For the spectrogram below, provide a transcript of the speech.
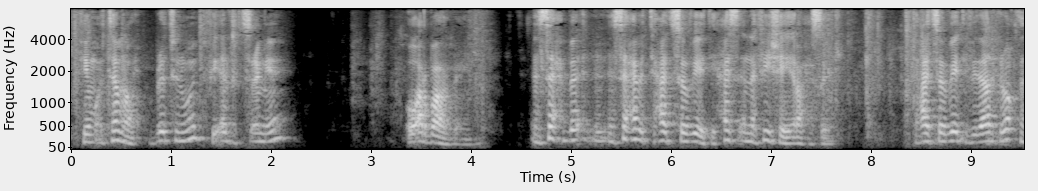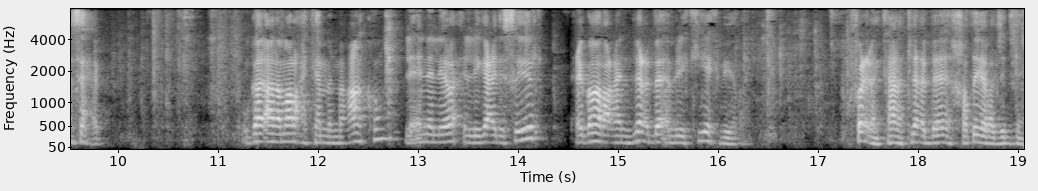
في مؤتمر بريتون وود في 1944 انسحب انسحب الاتحاد السوفيتي حس إن في شيء راح يصير. الاتحاد السوفيتي في ذلك الوقت انسحب. وقال أنا ما راح أكمل معاكم لأن اللي اللي قاعد يصير عبارة عن لعبة أمريكية كبيرة. وفعلا كانت لعبة خطيرة جدا.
